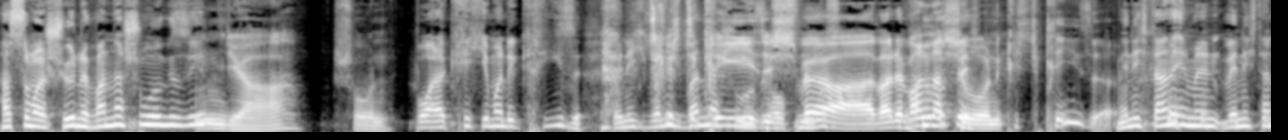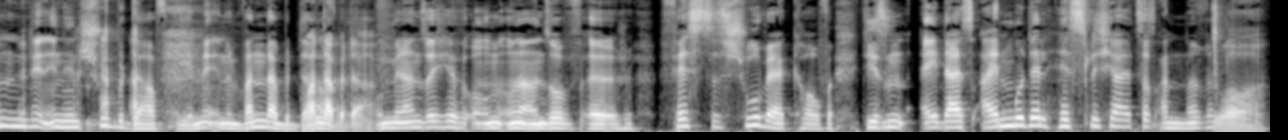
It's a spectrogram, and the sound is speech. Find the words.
Hast du mal schöne Wanderschuhe gesehen? Ja, schon. Boah, da krieg ich immer eine Krise. Wenn ich, Ich wenn ich die Wanderschuhe Krise, ich schwör. War der Wirklich? Wanderschuh, ich krieg die Krise. Wenn ich dann in den, wenn ich dann in den, in den Schuhbedarf gehe, ne, in den Wanderbedarf, Wanderbedarf. und mir dann solche und, und dann so äh, festes Schuhwerk kaufe, die sind, ey, da ist ein Modell hässlicher als das andere. Boah.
